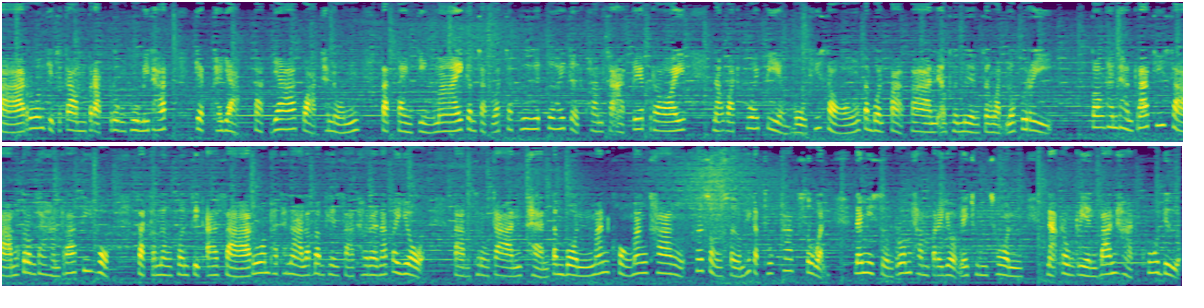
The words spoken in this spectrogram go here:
สา ร่วมกิจกรรม ปรับปรุงภูมิทัศน์ เก็บขยะ ตัดหญ้ากวาดถนน ตัดแต่งกิ่งไม้ กำจัดวัชพืช เพื่อให้เกิดความสะอาดเรียบร้อย ณวัดห้วยเปี่ยมหมู่ที่ 2 ตำบลป่าปานอำเภอเมืองจังหวัดลบบุรี กองพันฐานราบที่ 3 กรมทหารราบที่ 6 จัดกำลังพลจิตอาสาร่วมพัฒนาและบำเพ็ญสาธารณประโยชน์ ตามโครงการแผนตำบลมั่นคงมั่งคั่ง เพื่อส่งเสริมให้กับทุกภาคส่วน ได้มีส่วนร่วมทำประโยชน์ในชุมชน ณ โรงเรียนบ้านหาดคู่เดือ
